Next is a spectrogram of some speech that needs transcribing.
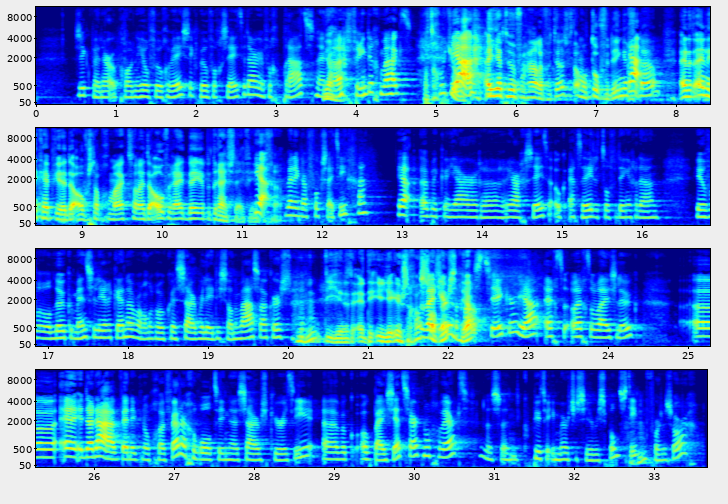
Dus ik ben er ook gewoon heel veel geweest. Ik heb heel veel gezeten daar, heel veel gepraat en Ja. eh, vrienden gemaakt. Wat goed joh. Ja. En je hebt hun verhalen verteld, je hebt allemaal toffe dingen Ja. gedaan. En uiteindelijk heb je de overstap gemaakt vanuit de overheid, ben je het bedrijfsleven Ja, ingegaan. ben ik naar Fox IT gegaan. Ja, heb ik een jaar, eh, jaar gezeten. Ook echt hele toffe dingen gedaan. Heel veel leuke mensen leren kennen, waaronder ook uh, cyberlady Sanne Maasakkers. Mhm, Die, het- die je eerste gast Mijn was, hè? eerste Ja. gast, zeker. Ja, echt, echt onwijs leuk. Eh, en daarna ben ik nog eh, verder gerold in eh, cybersecurity. Eh, heb ik ook bij ZCERT nog gewerkt. Dat is een Computer Emergency Response Team Mhm. voor de zorg.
